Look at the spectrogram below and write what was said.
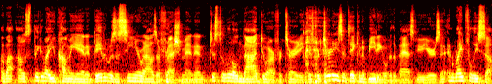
about I was thinking about you coming in, and David was a senior when I was a freshman, and just a little nod to our fraternity because fraternities have taken a beating over the past few years, and, and rightfully so,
